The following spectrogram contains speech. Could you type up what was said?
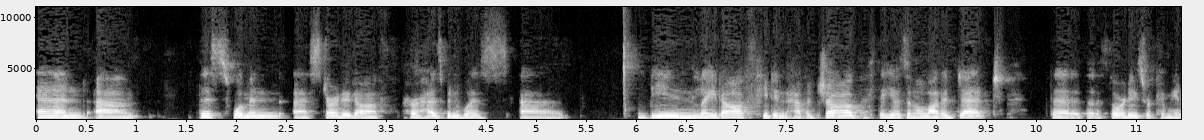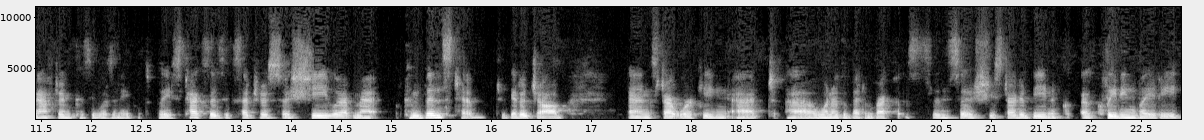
And um, this woman uh, started off, her husband was uh, being laid off. He didn't have a job. He was in a lot of debt. The, the authorities were coming after him because he wasn't able to pay his taxes, etc. So she met, convinced him to get a job and start working at uh, one of the bed and breakfasts. And so she started being a, a cleaning lady.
